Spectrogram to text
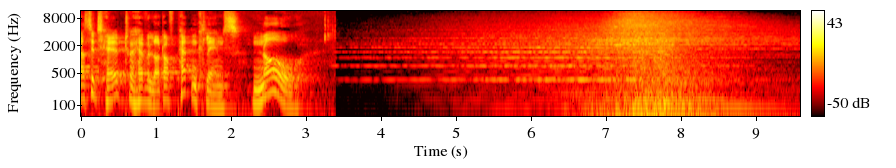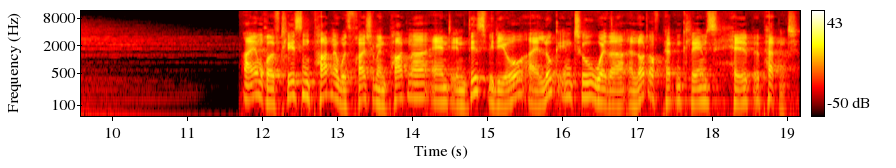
Does it help to have a lot of patent claims? No! I am Rolf Claessen, partner with Freischem Partner and in this video I look into whether a lot of patent claims help a patent.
